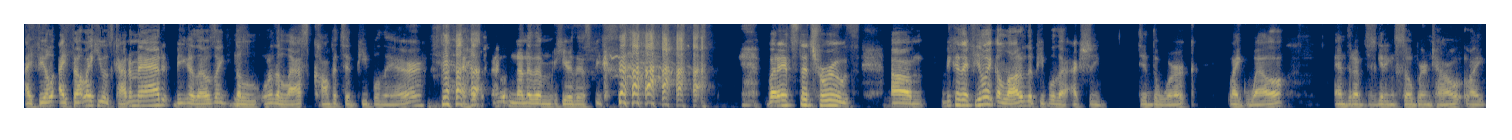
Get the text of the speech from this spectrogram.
I feel I felt like he was kind of mad because I was like the one of the last competent people there. I hope, I hope none of them hear this because but it's the truth. Um, because I feel like a lot of the people that actually did the work like well ended up just getting so burnt out. Like,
